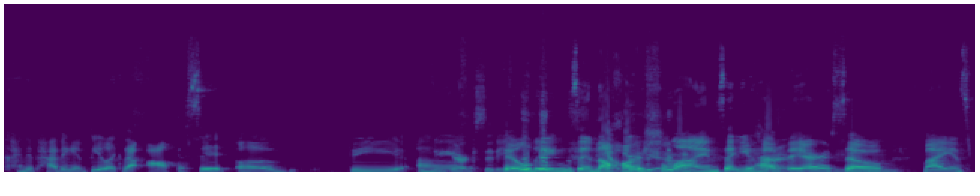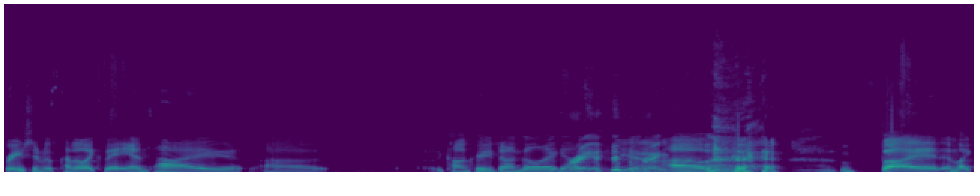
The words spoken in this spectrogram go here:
kind of having it be like the opposite of the uh, New York City. buildings and the Yep. harsh Yeah. lines that you have Right. there. So my inspiration was kind of like the anti uh, concrete jungle, I guess right Yeah. right um, but and like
